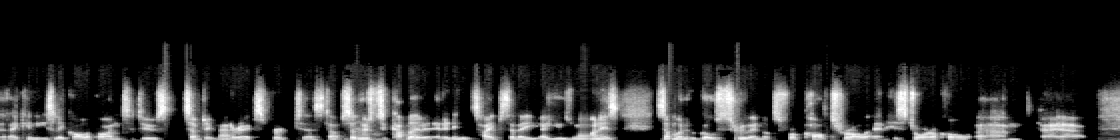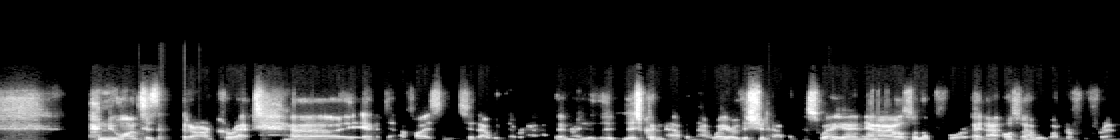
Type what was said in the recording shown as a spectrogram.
that I can easily call upon to do subject matter expert uh, stuff. So there's a couple of editing types that I, I, use. One is someone who goes through and looks for cultural and historical um, uh, nuances that aren't correct uh, and identifies them. So that would never happen, right? This couldn't happen that way, or this should happen this way. And, and I also look for, and I also have a wonderful friend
